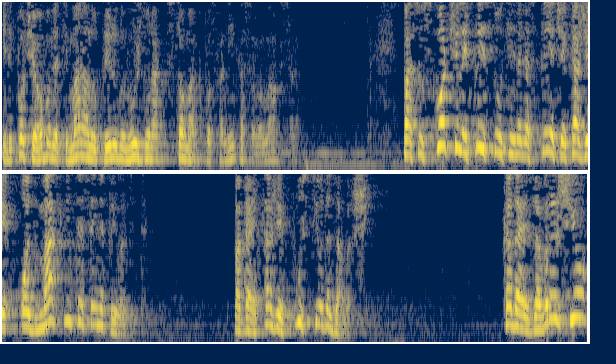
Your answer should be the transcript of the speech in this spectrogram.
ili počeo obavljati malu prirodnu nuždu na stomak poslanika sallallahu sallam. Pa su skočili prisutni da ga spriječe, kaže, odmaknite se i ne prilazite. Pa ga je, kaže, pustio da završi. Kada je završio,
